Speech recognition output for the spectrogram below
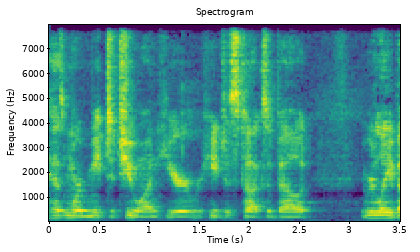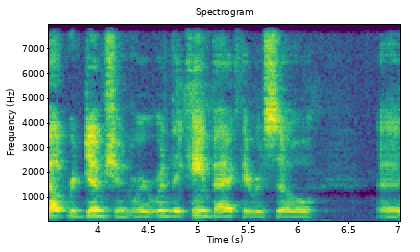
has more meat to chew on here, where he just talks about really about redemption. Where when they came back, they were so uh,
